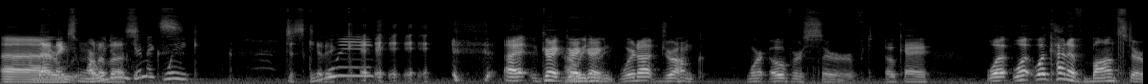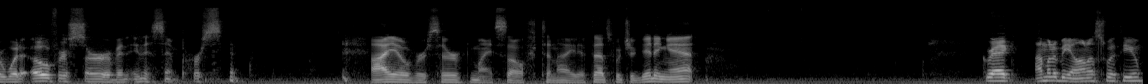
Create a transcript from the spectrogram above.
Uh, That makes one of us. Gimmicks? Wink. Just kidding. Wink. I, Greg, Greg, Greg, doing- we're not drunk. We're overserved. Okay. What what what kind of monster would overserve an innocent person? I overserved myself tonight. If that's what you're getting at. Greg, I'm gonna be honest with you.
